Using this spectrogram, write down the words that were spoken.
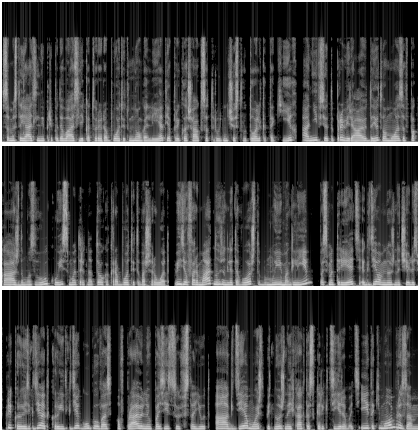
самостоятельные преподаватели, которые работают много лет, я приглашаю к сотрудничеству только таких. Они все это проверяют, дают вам отзыв по каждому звуку и смотрят на то, как работает ваш рот. Видеоформат нужен для того, чтобы мы могли посмотреть, где вам нужно челюсть прикрыть, где открыть, где губы у вас в правильную позицию встают, а где, может быть, нужно их как-то скорректировать. И таким образом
